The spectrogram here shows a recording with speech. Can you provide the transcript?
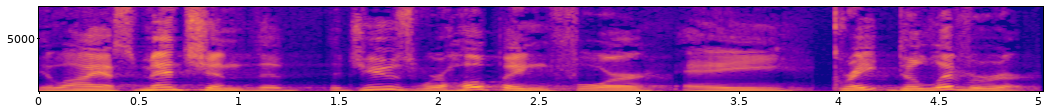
Elias mentioned, the, the Jews were hoping for a great deliverer.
